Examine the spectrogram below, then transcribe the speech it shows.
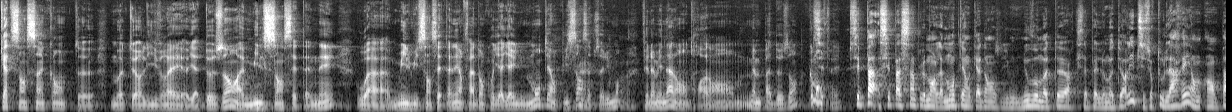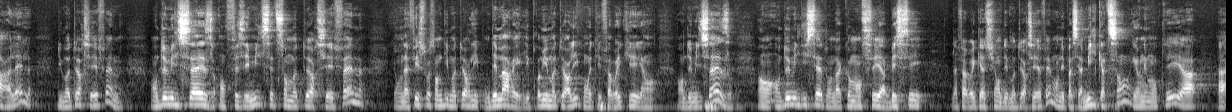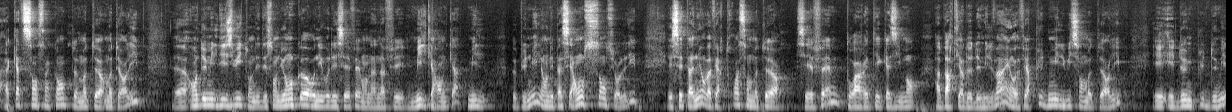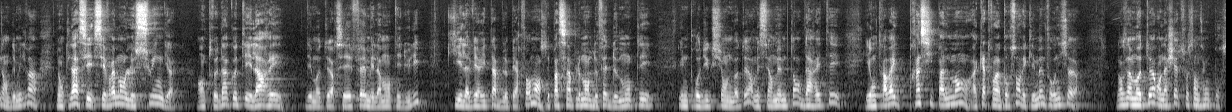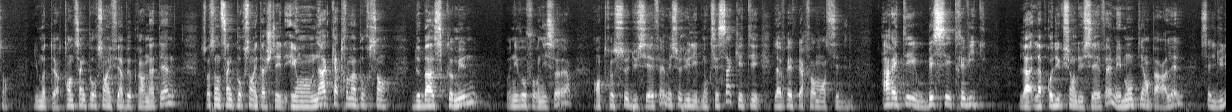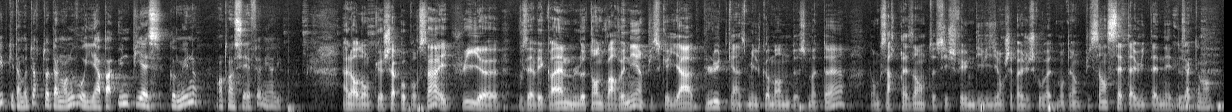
450 moteurs livrés il y a deux ans à 1100 cette année ou à 1800 cette année. Enfin, donc il y, a une montée en puissance absolument phénoménale en, trois, en même pas deux ans. Comment on fait? C'est pas c'est pas simplement la montée en cadence du nouveau moteur qui s'appelle le moteur libre, c'est surtout l'arrêt en, parallèle du moteur CFM. En 2016, on faisait 1700 moteurs CFM et on a fait 70 moteurs libres. On démarrait. Les premiers moteurs libres ont été fabriqués en, en 2016. En, en, 2017, on a commencé à baisser la fabrication des moteurs CFM. On est passé à 1400 et on est monté à, 450 moteurs, moteurs LIP. Euh, en 2018, on est descendu encore au niveau des CFM, on en a fait 1044, 1000, un peu plus de 1000, et on est passé à 1100 sur le LIP. Et cette année, on va faire 300 moteurs CFM pour arrêter quasiment à partir de 2020, et on va faire plus de 1800 moteurs LIP et, plus de 2000 en 2020. Donc là, c'est vraiment le swing entre d'un côté l'arrêt des moteurs CFM et la montée du LIP, qui est la véritable performance. Ce n'est pas simplement le fait de monter une production de moteurs, mais c'est en même temps d'arrêter. Et on travaille principalement à 80% avec les mêmes fournisseurs. Dans un moteur, on achète 65% du moteur. 35% est fait à peu près en interne, 65% est acheté. Et on a 80% de base commune au niveau fournisseur entre ceux du CFM et ceux du LIB. Donc c'est ça qui était la vraie performance, c'est d'arrêter ou baisser très vite la production du CFM et monter en parallèle celle du LIP qui est un moteur totalement nouveau. Il n'y a pas une pièce commune entre un CFM et un LIP. Alors donc euh, chapeau pour ça. Et puis euh, vous avez quand même le temps de voir venir puisqu'il y a plus de 15 000 commandes de ce moteur. Donc ça représente, si je fais une division, je ne sais pas jusqu'où va être monter en puissance, 7 à 8 années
